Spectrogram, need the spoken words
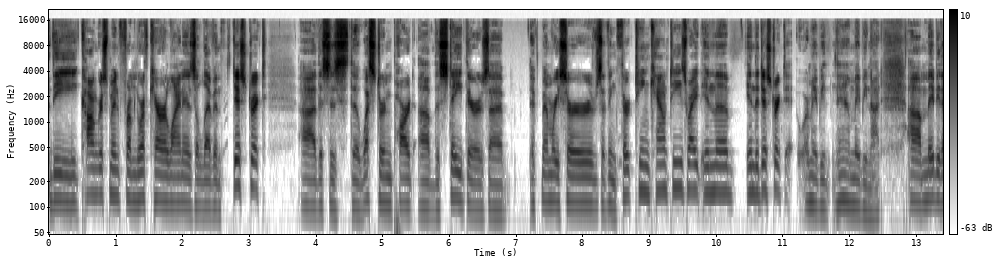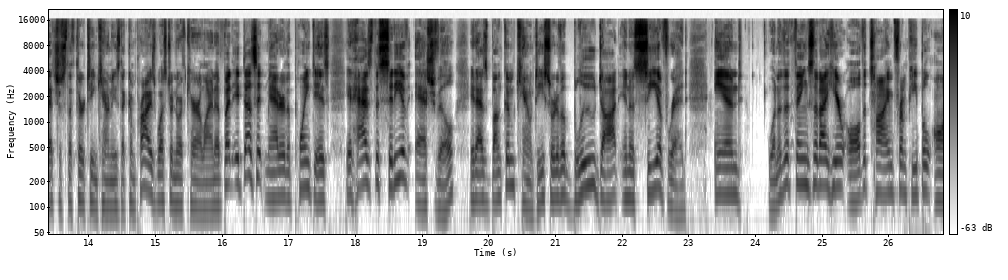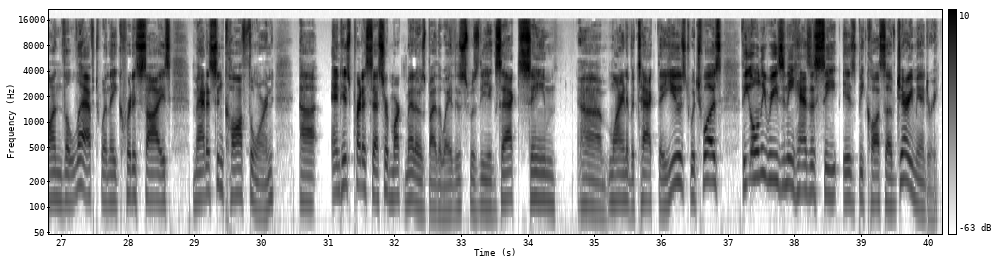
the congressman from North Carolina's 11th district. Uh, this is the western part of the state. There's a if memory serves, I think 13 counties, right in the in the district, or maybe yeah, maybe not. Um, maybe that's just the 13 counties that comprise Western North Carolina. But it doesn't matter. The point is, it has the city of Asheville. It has Buncombe County, sort of a blue dot in a sea of red, and one of the things that I hear all the time from people on the left when they criticize Madison Cawthorn uh, and his predecessor, Mark Meadows, by the way, this was the exact same uh, line of attack they used, which was the only reason he has a seat is because of gerrymandering.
